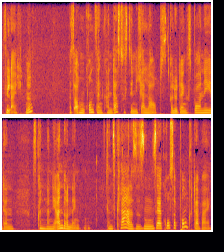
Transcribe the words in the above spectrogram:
Vielleicht, ne? Was auch ein Grund sein kann, dass du es dir nicht erlaubst, weil du denkst, boah, nee, dann, was könnten dann die anderen denken? Ganz klar, das ist ein sehr großer Punkt dabei.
